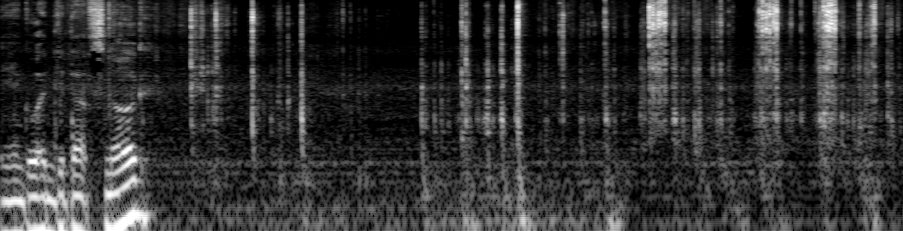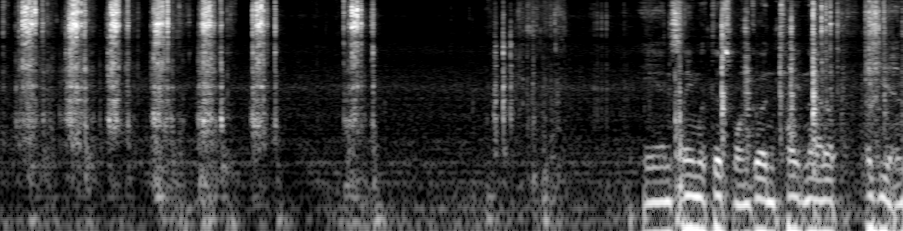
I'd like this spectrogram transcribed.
And go ahead and get that snug. And same with this one. Go ahead and tighten that up again.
